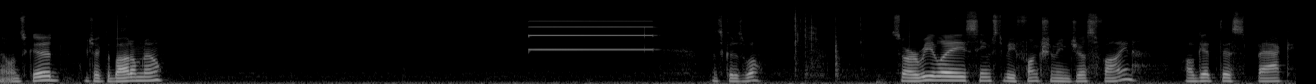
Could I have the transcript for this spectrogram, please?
That one's good. We'll check the bottom now. That's good as well. So our relay seems to be functioning just fine. I'll get this back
